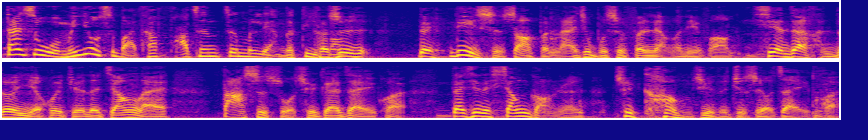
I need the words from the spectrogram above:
但是我们又是把它划成这么两个地方。可是，对历史上本来就不是分两个地方。现在很多人也会觉得将来。大势所趋，该在一块。但现在香港人最抗拒的就是要在一块，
